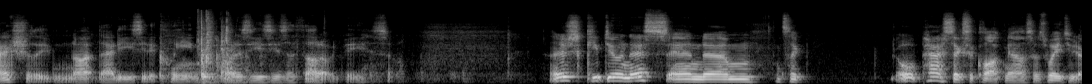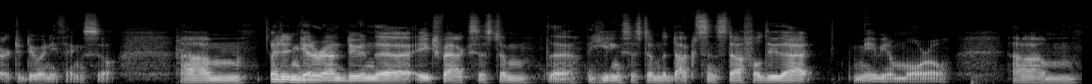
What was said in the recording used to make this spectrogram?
actually not that easy to clean, not as easy as I thought it would be, so. I just keep doing this and um, it's like oh past six o'clock now so it's way too dark to do anything so. Um, I didn't get around to doing the HVAC system the the heating system the ducts and stuff. I'll do that maybe tomorrow um,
